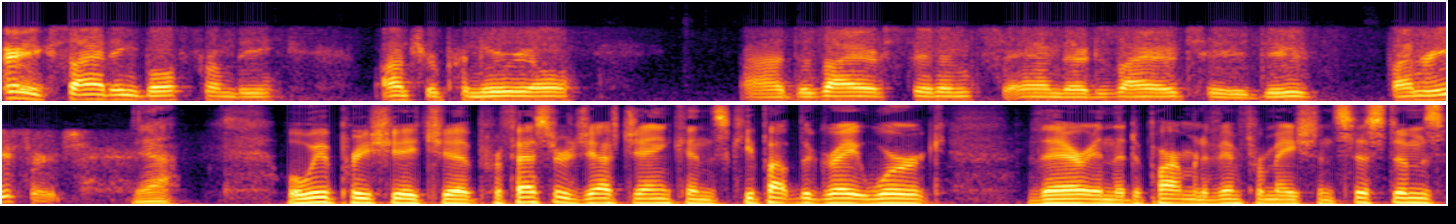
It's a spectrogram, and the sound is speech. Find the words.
very exciting, both from the entrepreneurial uh, desire of students and their desire to do fun research. Yeah. Well, we appreciate you. Professor Jeff Jenkins, keep up the great work there in the Department of Information Systems.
